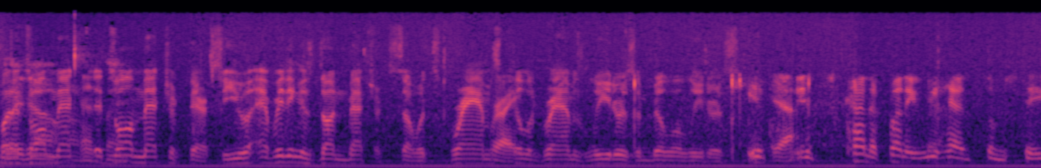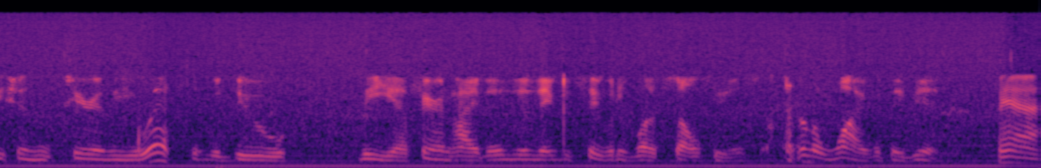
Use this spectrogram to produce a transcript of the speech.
But it's all don't, met, it's all metric there. So you everything is done metric. So it's grams, Right. kilograms, liters, and milliliters. It's, Yeah. it's kind of funny. We had some stations here in the U.S. that would do the uh, Fahrenheit, and then they would say what it was Celsius. I don't know why, but they did. Yeah.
